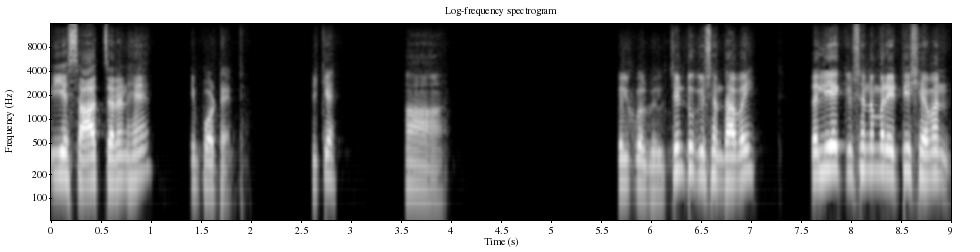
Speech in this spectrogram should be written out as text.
तो ये सात चरण हैं इंपॉर्टेंट ठीक है? हाँ। बिल्कुल बिल्कुल। चिंटू क्वेश्चन था भाई। चलिए, क्वेश्चन नंबर एट्टी सेवन।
